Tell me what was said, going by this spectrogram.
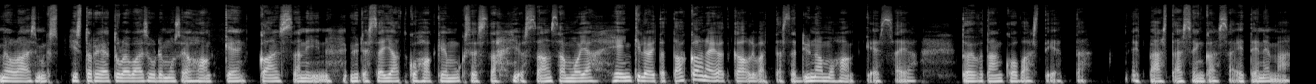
me ollaan esimerkiksi Historia- ja tulevaisuuden museohankkeen kanssa niin yhdessä jatkohakemuksessa, jossa on samoja henkilöitä takana, jotka olivat tässä Dynamo-hankkeessa ja toivotaan kovasti, että, että päästään sen kanssa etenemään.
